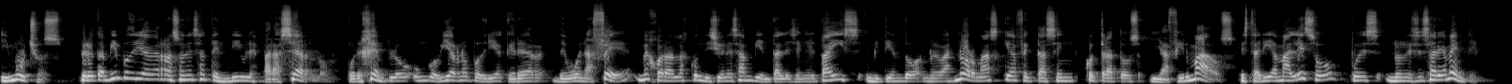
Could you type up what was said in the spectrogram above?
y muchos. Pero también podría haber razones atendibles para hacerlo. Por ejemplo, un gobierno podría querer de buena fe mejorar las condiciones ambientales en el país, emitiendo nuevas normas que afectasen contratos ya firmados. ¿Estaría mal eso? Pues no necesariamente.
